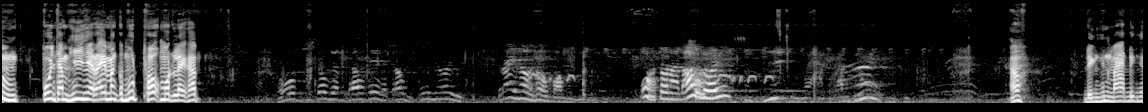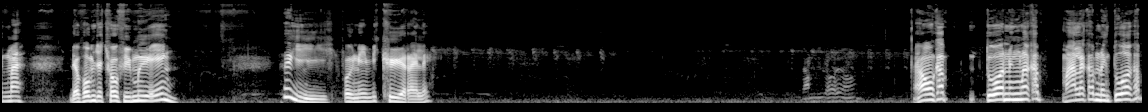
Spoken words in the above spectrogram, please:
อปูนทำฮีนอะไรมันก็มุดเพาะหมดเลยครับโอ้ตัวน่ะเดาเลยเอาดึงขึ้นมาดึงขึ้นมา เดี๋ยวผมจะโชว์ฝีมือเองเฮ้ย พวกนี้ไม่คืออะไรเลยดำร้อยเหรอเอาครับ ตัวหนึ่งแล้วครับ มาแล้วครับหนึ่งตัวครับ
